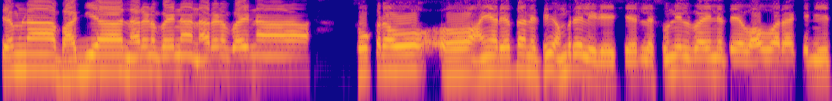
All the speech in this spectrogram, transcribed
તેમના ભાગ્યા નારણભાઈના નારણભાઈના છોકરાઓ અહીંયા રહેતા નથી અમરેલી રહે છે. એટલે સુનિલભાઈને તે વાવવા રાખીને એ જ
